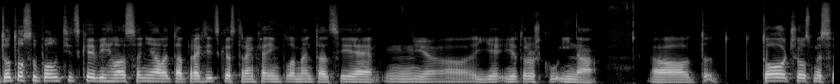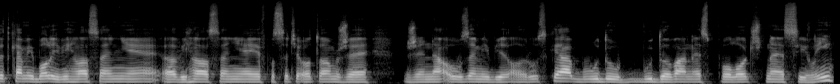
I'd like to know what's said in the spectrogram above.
toto sú politické vyhlásenia, ale tá praktická stránka implementácie mm, je, je trošku iná. To, to, čo sme svedkami boli vyhlásenie, vyhlásenie je v podstate o tom, že, že na území Bieloruska budú budované spoločné sily,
